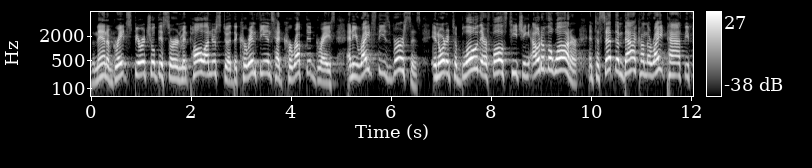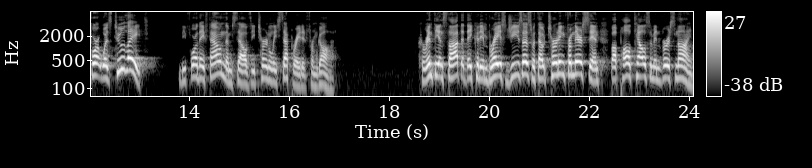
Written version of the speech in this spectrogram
As a man of great spiritual discernment, Paul understood the Corinthians had corrupted grace, and he writes these verses in order to blow their false teaching out of the water and to set them back on the right path before it was too late, before they found themselves eternally separated from God. Corinthians thought that they could embrace Jesus without turning from their sin, but Paul tells them in verse 9,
